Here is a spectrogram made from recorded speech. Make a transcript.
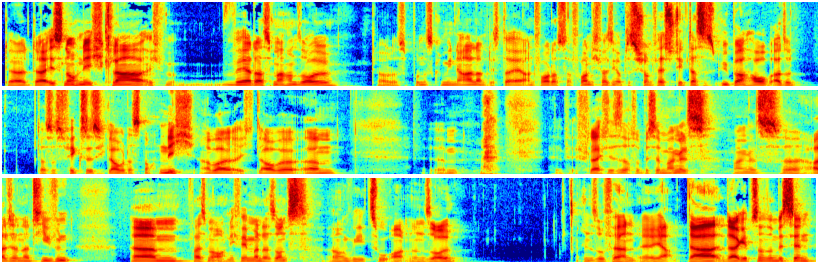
da, da ist noch nicht klar, ich, wer das machen soll. Ich glaube, das Bundeskriminalamt ist da ja an vorderster Front. Ich weiß nicht, ob das schon feststeht, dass es überhaupt, also dass es fix ist. Ich glaube das noch nicht, aber ich glaube, ähm, ähm, vielleicht ist es auch so ein bisschen mangels, mangels äh, Alternativen. Ähm, weiß man auch nicht, wem man das sonst irgendwie zuordnen soll. Insofern, äh, ja, da, da gibt es noch so ein bisschen,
